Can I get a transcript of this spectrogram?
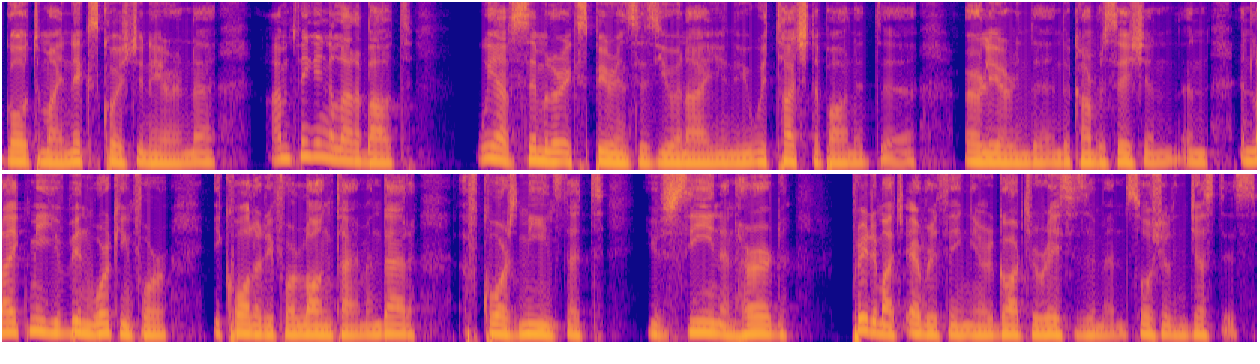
go to my next question here and uh, i'm thinking a lot about we have similar experiences you and i you know we touched upon it uh, earlier in the in the conversation. And and like me you've been working for equality for a long time. And that of course means that you've seen and heard pretty much everything in regard to racism and social injustice.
